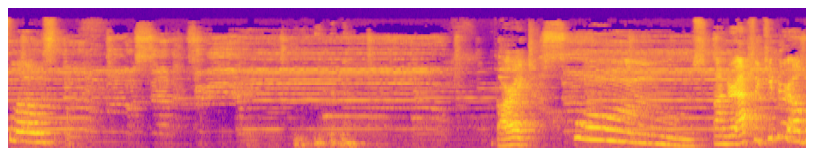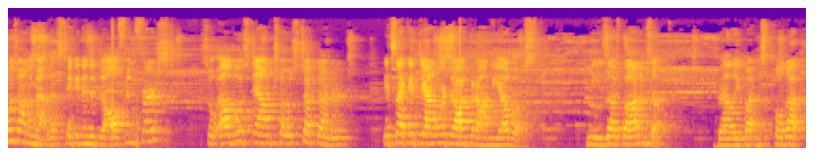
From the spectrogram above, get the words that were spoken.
flows. All right, toes under. Actually, keep your elbows on the mat. Let's take it into dolphin first. So elbows down, toes tucked under. It's like a downward dog, but on the elbows. Knees up, bottoms up. Belly buttons pulled up.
